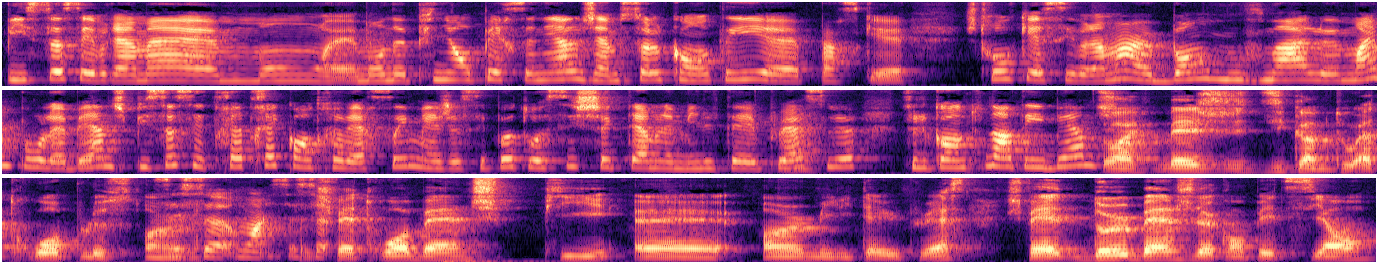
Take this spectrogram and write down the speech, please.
Puis ça c'est vraiment euh, mon euh, mon opinion personnelle, j'aime ça le compter euh, parce que je trouve que c'est vraiment un bon mouvement là, même pour le bench. Puis ça c'est très très controversé, mais je sais pas toi aussi, je sais que t'aimes le military press là. Tu le comptes tout dans tes bench Ouais, mais je dis comme toi 3 plus 1. C'est ça, ouais, c'est ça. Je fais 3 bench puis euh, un military press. Je fais deux bench de compétition,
